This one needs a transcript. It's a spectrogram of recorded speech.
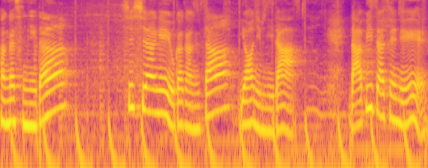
반갑습니다. CC양의 요가 강사 연입니다. 나비 자세는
